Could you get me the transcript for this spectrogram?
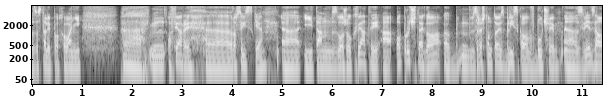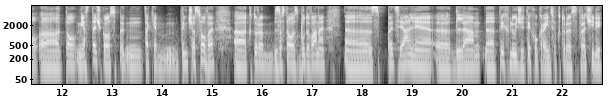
e, zostali pochowani e, ofiary rosyjskie. I tam złożył kwiaty, a oprócz tego, zresztą to jest blisko w Buci, zwiedzał to miasteczko takie tymczasowe, które zostało zbudowane specjalnie dla tych ludzi, tych Ukraińców, którzy stracili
